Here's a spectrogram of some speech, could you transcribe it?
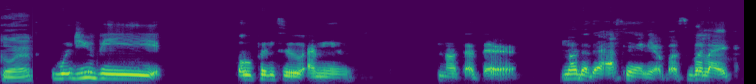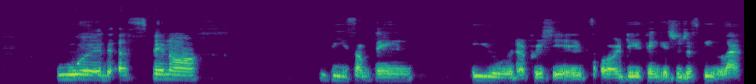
go ahead. Would you be open to? I mean, not that they're not that they're asking any of us, but like, would a spin-off be something you would appreciate, or do you think it should just be left?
